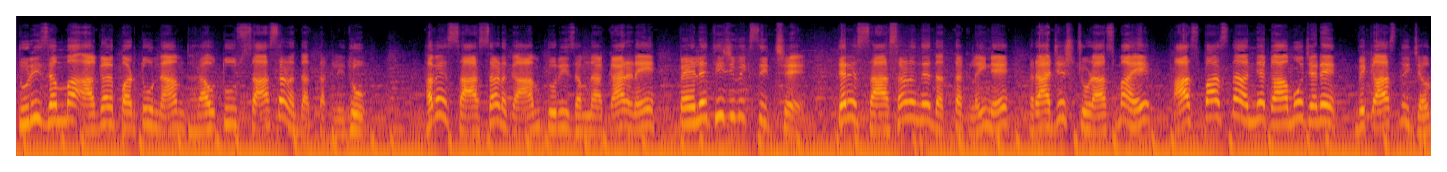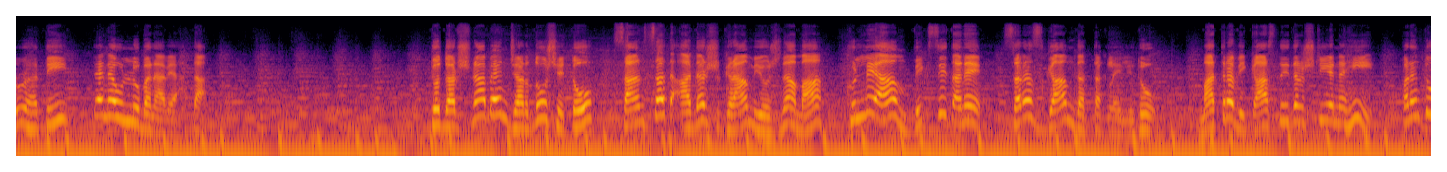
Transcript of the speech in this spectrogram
ટુરિઝમમાં આગળ પડતું નામ ધરાવતું સાસણ દત્તક લીધું. હવે સાસણ ગામ ટુરિઝમના કારણે પહેલેથી જ વિકસિત છે. ત્યારે સાસણને દત્તક લઈને રાજેશ ચુડાસમાએ આસપાસના અન્ય ગામો જેને વિકાસની જરૂર હતી તેને ઉલ્લુ બનાવ્યા હતા. તો દર્શનાબેન જરદોશે તો સાંસદ આદર્શ ગ્રામ યોજનામાં ખુલ્લેઆમ વિકસિત અને સરસ ગામ દત્તક લઈ લીધું. માત્ર વિકાસની દ્રષ્ટિએ નહીં, પરંતુ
